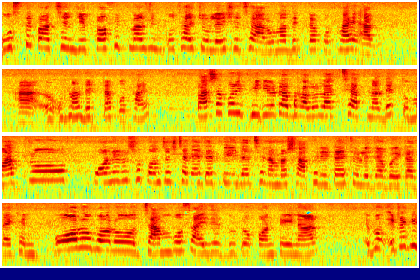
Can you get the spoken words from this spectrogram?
বুঝতে পারছেন যে প্রফিট মার্জিন কোথায় চলে এসেছে আর ওনাদেরটা কোথায় আর ওনাদেরটা কোথায়। আশা করি ভিডিওটা ভালো লাগছে আপনাদের। তো মাত্র পনেরোশো পঞ্চাশ টাকা এটা পেয়ে যাচ্ছেন। আমরা সাথে এটাই চলে যাব। এটা দেখেন বড় বড় জাম্বো সাইজের দুটো কন্টেইনার এবং এটা কি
